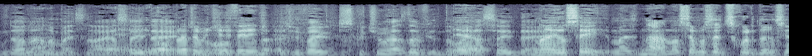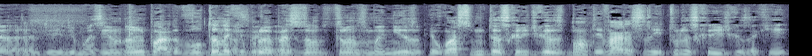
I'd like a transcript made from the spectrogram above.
Não, não, não, mas não é essa É, a é ideia. completamente diferente. A gente vai discutir o resto da vida, não é, essa a ideia. Não, eu sei, mas não, nós temos essa discordância de, de mas não importa. Voltando aqui para a ideia. questão do transhumanismo, eu gosto muito das críticas, bom, tem várias leituras críticas aqui,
